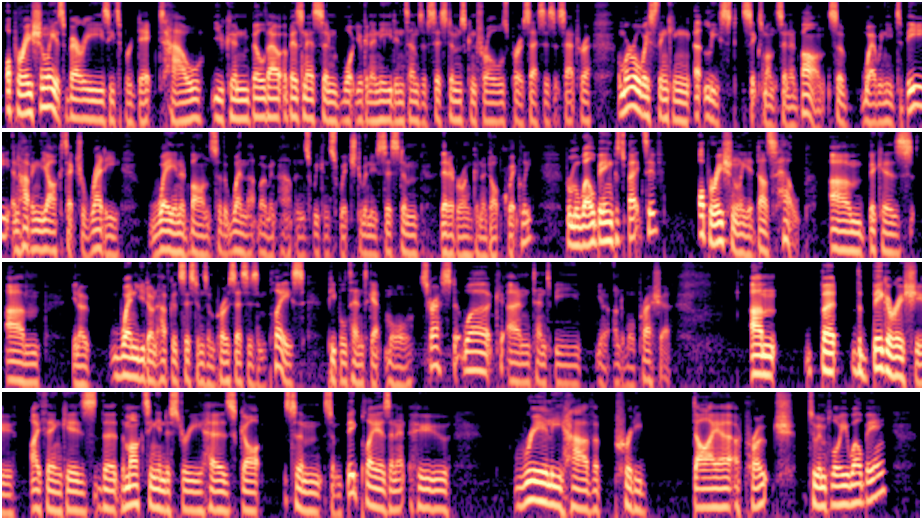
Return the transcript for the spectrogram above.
operationally, it's very easy to predict how you can build out a business and what you're going to need in terms of systems, controls, processes, etc. And we're always thinking at least six months in advance of where we need to be and having the architecture ready way in advance so that when that moment happens, we can switch to a new system that everyone can adopt quickly. From a well-being perspective, operationally it does help um, because um, you know when you don't have good systems and processes in place, people tend to get more stressed at work and tend to be you know under more pressure. Um, but the bigger issue, I think, is that the marketing industry has got some some big players in it who really have a pretty dire approach to employee well-being.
